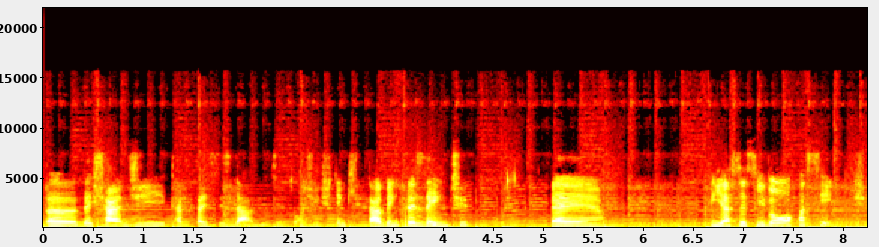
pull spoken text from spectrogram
uh, deixar de captar esses dados. Então a gente tem que estar bem presente é, e acessível ao paciente.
